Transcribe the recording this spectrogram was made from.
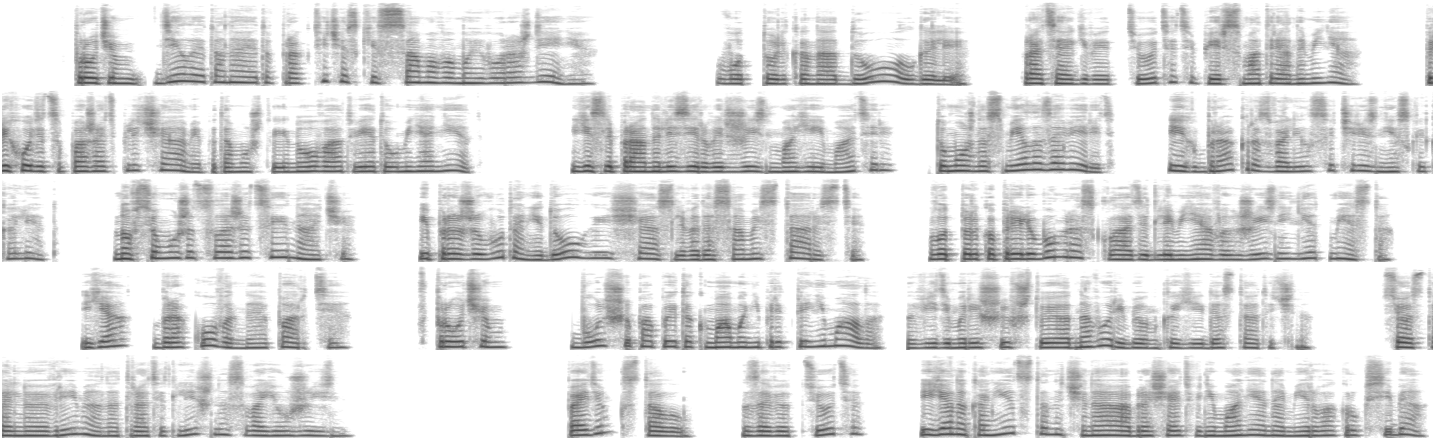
Впрочем, делает она это практически с самого моего рождения. Вот только надолго ли, протягивает тетя, теперь смотря на меня. Приходится пожать плечами, потому что иного ответа у меня нет. Если проанализировать жизнь моей матери, то можно смело заверить, их брак развалился через несколько лет. Но все может сложиться иначе, и проживут они долго и счастливо до самой старости, вот только при любом раскладе для меня в их жизни нет места. Я бракованная партия. Впрочем, больше попыток мама не предпринимала, видимо, решив, что и одного ребенка ей достаточно. Все остальное время она тратит лишь на свою жизнь. «Пойдем к столу», — зовет тетя, и я наконец-то начинаю обращать внимание на мир вокруг себя.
